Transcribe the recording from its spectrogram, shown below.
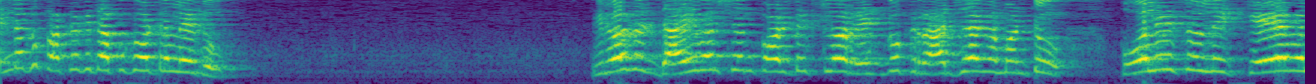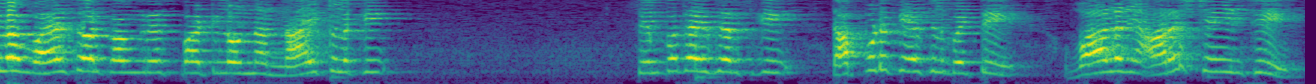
ఎందుకు పక్కకి తప్పుకోవటం లేదు? ఈరోజు డైవర్షన్ పాలిటిక్స్లో రెడ్ బుక్ రాజ్యాంగం అంటూ పోలీసుల్ని కేవలం వైఎస్ఆర్ కాంగ్రెస్ పార్టీలో ఉన్న నాయకులకి సింపథైజర్స్కి తప్పుడు కేసులు పెట్టి వాళ్ళని అరెస్ట్ చేయించి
